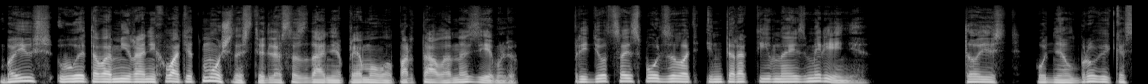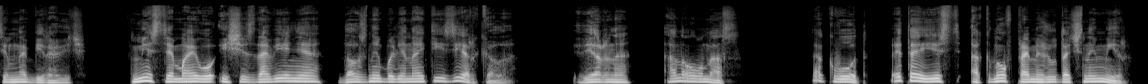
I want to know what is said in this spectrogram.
Боюсь, у этого мира не хватит мощности для создания прямого портала на Землю придется использовать интерактивное измерение. То есть, — поднял брови Касим Набирович, — в моего исчезновения должны были найти зеркало. Верно, оно у нас. Так вот, это и есть окно в промежуточный мир,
